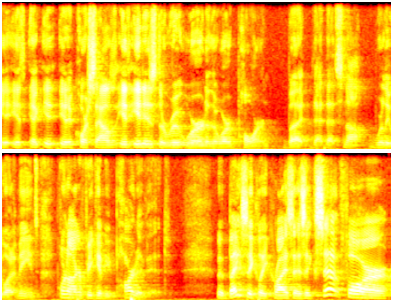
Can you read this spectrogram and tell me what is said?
It, it, it, it of course sounds it, is the root word of the word porn, but that, that's not really what it means. Pornography can be part of it. But basically Christ says, except for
